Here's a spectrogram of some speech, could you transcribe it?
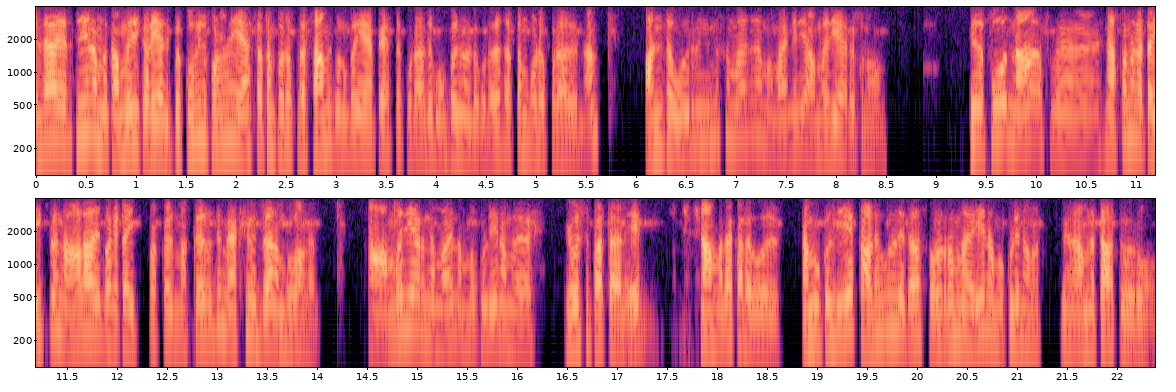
எல்லா இடத்துலயும் நமக்கு அமைதி கிடையாது. இப்ப கோவில் போனோம்னா ஏன் சத்தம் போடக்கூடாது? சாமி கொண்டு போய் ஏன் பேசக்கூடாது? மொபைல் நோண்டக்கூடாது சத்தம் போடக்கூடாதுன்னா அந்த ஒரு நிமிஷமாவது நம்ம மனதி அமைதியா இருக்கணும். இதுல போ நான் நான் சொன்ன டைப்ல நாலாவது வகை டைப் மக்கள் மக்கள் வந்து மேக்ஸிமம் இதுதான் நம்புவாங்க. நான் அமைதியா இருந்த மாதிரி நம்மக்குள்ளேயே நம்ம யோசிச்சு பார்த்தாலே நாம தான் கடவுள். நமக்குள்ளேயே கடவுள் ஏதாவது சொல்ற மாதிரியே நமக்குள்ளேயே நம்ம நம்மள காத்து வரும்.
